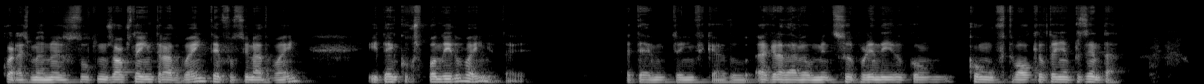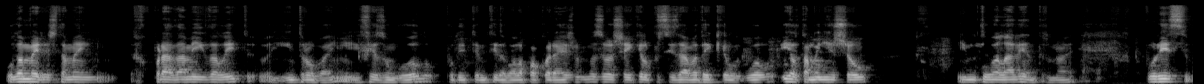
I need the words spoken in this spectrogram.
Quaresma nos últimos jogos tem entrado bem, tem funcionado bem e tem correspondido bem. Até, até tenho ficado agradavelmente surpreendido com, com o futebol que ele tem apresentado. O Lameiras também, recuperado amigo da Lite, entrou bem e fez um golo. Podia ter metido a bola para o Quaresma, mas eu achei que ele precisava daquele golo e ele também achou e meteu-a lá dentro, não é? Por isso,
